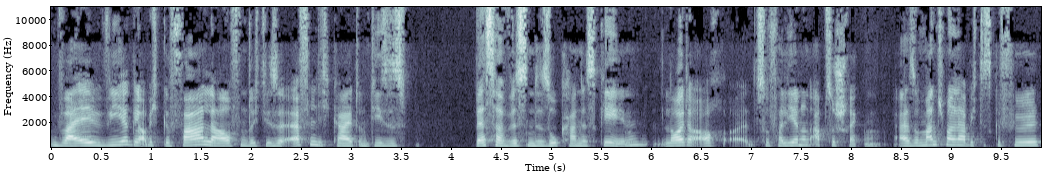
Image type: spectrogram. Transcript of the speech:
Weil wir, glaube ich, Gefahr laufen durch diese Öffentlichkeit und dieses Besserwissende, so kann es gehen, Leute auch äh, zu verlieren und abzuschrecken. Also manchmal habe ich das Gefühl,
